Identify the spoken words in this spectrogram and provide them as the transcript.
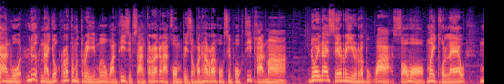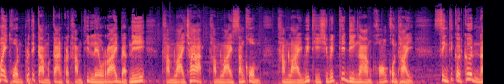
การโหวตเลือกนายกรัฐมนตรีเมื่อวันที่ 13 กรกฎาคม ปี 2566 ที่ผ่านมา โดยนายเสรีระบุว่า สวไม่ทนแล้ว ไม่ทนพฤติกรรมการกระทำที่เลวร้ายแบบนี้ทำลายชาติทำลายสังคม ทำลายวิถีชีวิตที่ดีงามของคนไทย สิ่งที่เกิดขึ้นใน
